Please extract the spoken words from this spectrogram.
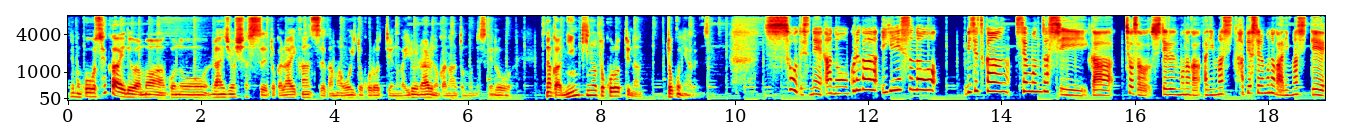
でもこう世界ではまあこの来場者数とか来館数がまあ多いところっていうのがいろいろあるのかなと思うんですけどなんか人気のところっていうのはどこにあるんですか？そうですね。あのこれがイギリスの美術館専門雑誌が調査をしているものがありまし発表しているものがありまして、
